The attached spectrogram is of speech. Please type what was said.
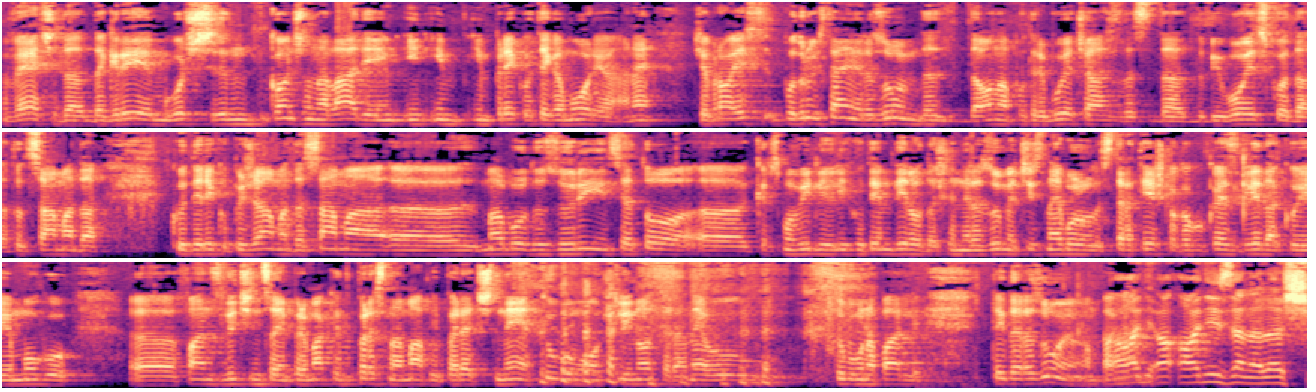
več, da, da gre mogoče končno na ladje in, in, in, in preko tega morja. ne. Čeprav jaz po drugi strani razumem, da, da ona potrebuje čas, da, da dobi vojsko, da tudi sama, da, kot je rekel Pižama, da sama uh, malo bolj dozori in vse to, uh, ker smo videli lih v tem delu, da še ne razume čist najbolj strateško, kako kaj zgleda, ko je mogel uh, fan z ličnica in premakniti prst na mapi, pa reči ne, tu bomo šli noter, ne, v, tu bomo napadli. Tako da razumem, ampak. On, on je za nalaž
